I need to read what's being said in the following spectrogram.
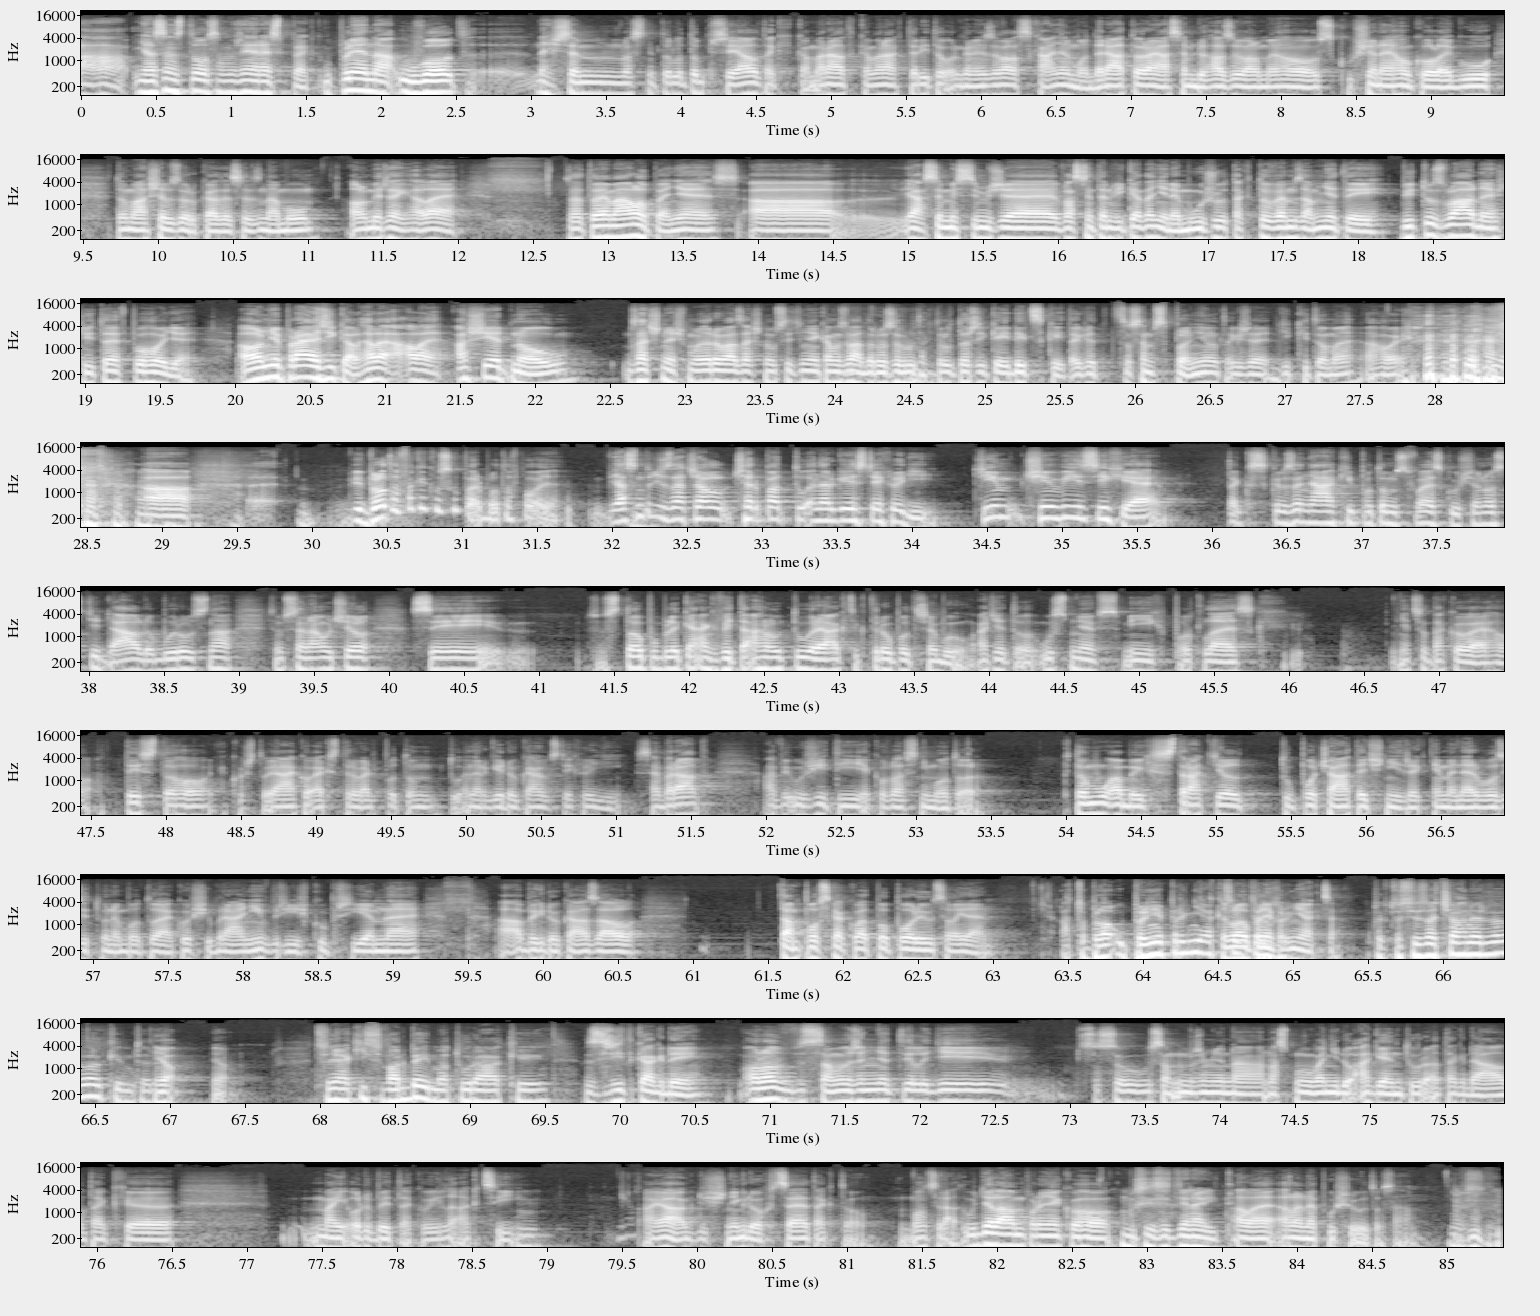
A měl jsem z toho samozřejmě respekt. Úplně na úvod, než jsem vlastně tohleto přijal, tak kamarád, kamarád, který to organizoval, scháněl moderátora, já jsem dohazoval mého zkušeného kolegu Tomáše Vzorka ze Seznamu a on mi řekl, hele, za to je málo peněz a já si myslím, že vlastně ten víkend ani nemůžu, tak to vem za mě ty. Vy to zvládneš, ty to je v pohodě. A on mě právě říkal, hele, ale až jednou začneš moderovat, začnou si tě někam zvát do rozhovoru, tak tohle to říkej vždycky. Takže to jsem splnil, takže díky Tome, ahoj. a e, bylo to fakt jako super, bylo to v pohodě. Já jsem totiž začal čerpat tu energii z těch lidí. Tím, čím víc jich je, tak skrze nějaký potom svoje zkušenosti dál do budoucna jsem se naučil si z toho publika jak vytáhnout tu reakci, kterou potřebuju. Ať je to úsměv, smích, potlesk, něco takového. A ty z toho, jakožto já jako extrovert, potom tu energii dokážu z těch lidí sebrat a využít ji jako vlastní motor. K tomu, abych ztratil tu počáteční, řekněme, nervozitu nebo to jako šibrání v bříšku příjemné a abych dokázal tam poskakovat po pódiu celý den. A to byla úplně první akce? To byla úplně první akce. Tak to si začal hned ve velkým teda. Jo, jo. Co nějaký svatby, maturáky? Zřídka kdy. Ono samozřejmě ty lidi co jsou samozřejmě na, na smlouvání do agentur a tak dál, tak uh, mají odbyt takovýchhle akcí. Hmm. A já, když někdo chce, tak to moc rád udělám pro někoho. Musí se tě najít. Ale, ale nepušuju to sám.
